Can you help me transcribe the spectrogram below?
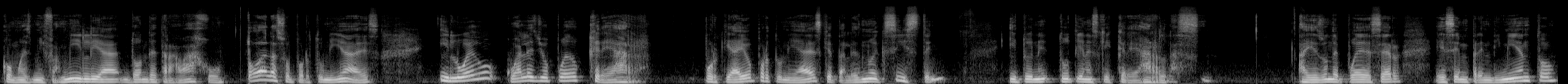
cómo es mi familia, dónde trabajo, todas las oportunidades. Y luego, cuáles yo puedo crear. Porque hay oportunidades que tal vez no existen y tú, tú tienes que crearlas. Ahí es donde puede ser ese emprendimiento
